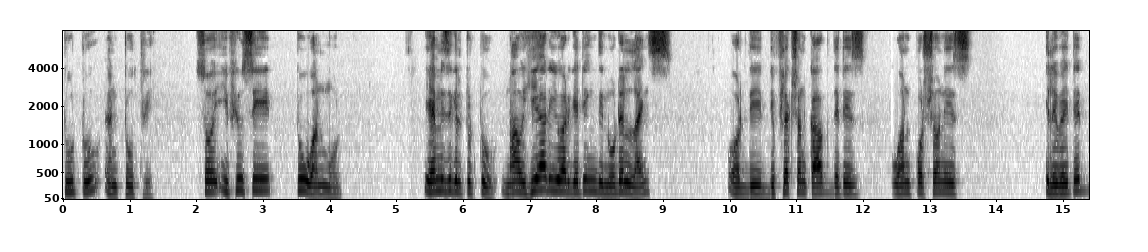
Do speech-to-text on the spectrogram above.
2 2 and 2 3. So, if you see 2 1 mode m is equal to 2. Now here you are getting the nodal lines or the deflection curve that is one portion is elevated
